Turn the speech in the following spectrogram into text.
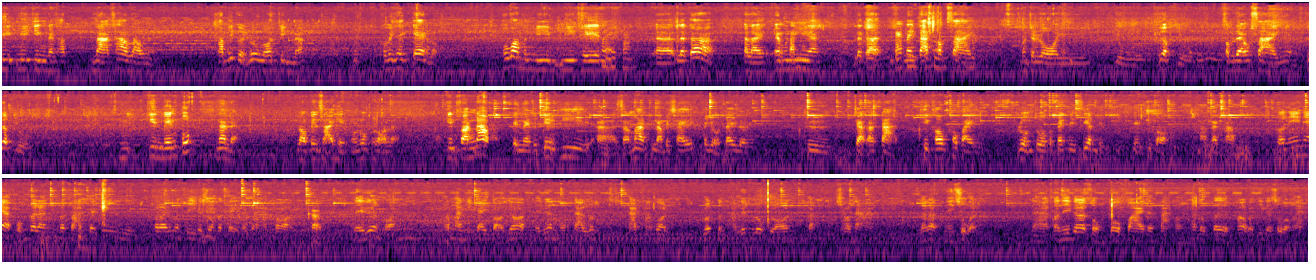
มีมีจริงนะครับ นาข้าวเราเนี่ยทำให้เกิดโลกร้อนจริงนะเขาไม่ใช่แกล้งหรอก เพราะว่ามันมีมีเทนเอ่อแล้วก็อะไรแอมโมเนีย แล้วก็ไนตรัสออกไซด์มันจะลอยอยู่เคลือบอยู่คาร์บอนไดออกไซด์เนี่ยเคลือบอยู่ กินเม้นปุ๊บ นั่นแหละ เราเป็นสาเหตุของโลกร้อนแล้วกินฟางเน่าเป็นไนโตรเจนที่อ่าสามารถนำไปใช้ประโยชน์ได้เลย คือจากอากาศที่เขาเข้าไป รวมตัวกับแมกนีเซียมอย่างที่อย่างที่บอกนะครับ ตัวนี้เนี่ยผมกำลังประสานไปที่พระรัฐมนตรีกระทรวงเกษตรและสหกรณ์ครับ ในเรื่องของทำงานวิจัยต่อยอดในเรื่องของการลดก๊าซคาร์บอนลดปัญหาเรื่องโลกร้อนกับชาวนา แล้วก็ในสวนนะฮะตอนนี้ก็ส่งโปรไฟล์ต่างๆของท่านดอกเตอรเข้าไปที่กระทรวงแล้ว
